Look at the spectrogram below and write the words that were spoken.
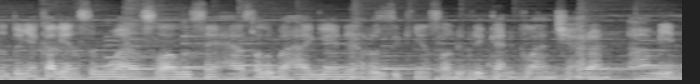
tentunya kalian semua selalu sehat, selalu bahagia dan rezekinya selalu diberikan kelancaran. Amin.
